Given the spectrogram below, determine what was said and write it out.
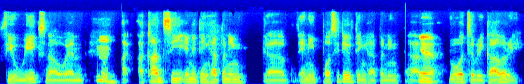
a few weeks now, and Hmm. I, I can't see anything happening, uh, any positive thing happening um, Yeah. towards a recovery.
